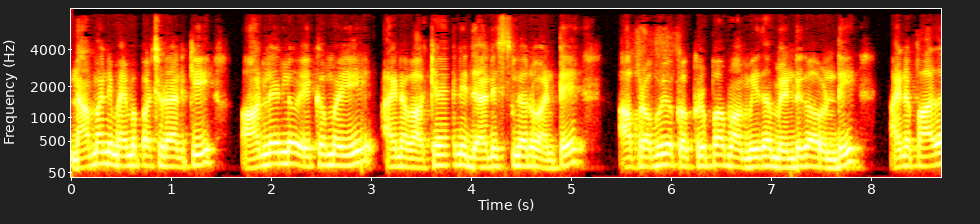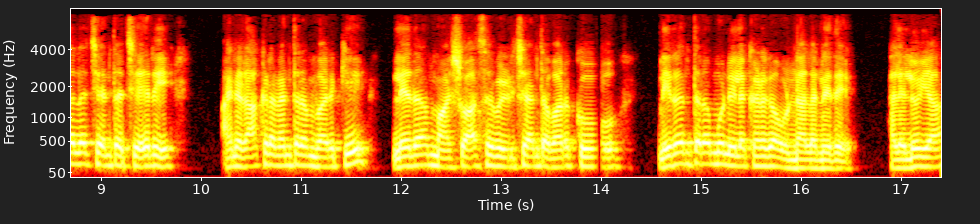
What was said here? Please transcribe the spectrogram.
నామాన్ని మహిమపరచడానికి ఆన్లైన్లో ఏకమయ్యి ఆయన వాక్యాన్ని ధ్యానిస్తున్నారు అంటే ఆ ప్రభు యొక్క కృప మా మీద మెండుగా ఉండి ఆయన పాదాల చెంత చేరి ఆయన రాకడ అనంతరం వరకు లేదా మా శ్వాస విడిచేంత వరకు నిరంతరము నిలకడగా ఉండాలనేదే. హలెలుయ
